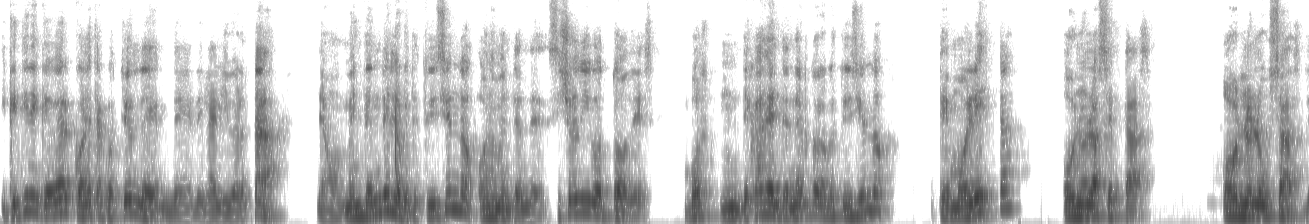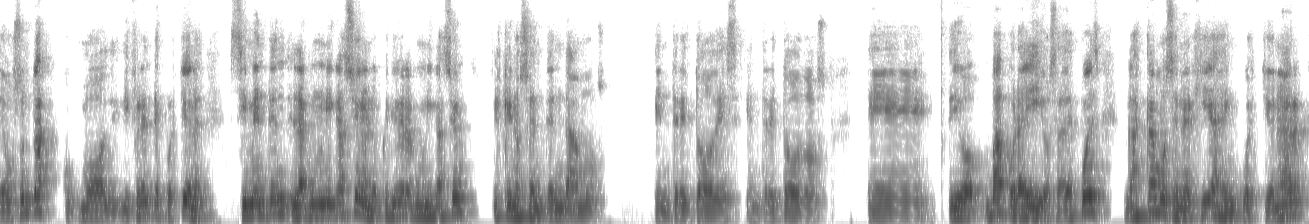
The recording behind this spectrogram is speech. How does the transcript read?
Y que tiene que ver con esta cuestión de, la libertad. Digamos, ¿me entendés lo que te estoy diciendo o no me entendés? Si yo digo todes, vos dejás de entender todo lo que estoy diciendo, ¿te molesta o no lo aceptás? O no lo usás. Digamos, son todas como diferentes cuestiones. Si me la comunicación, el objetivo de la comunicación es que nos entendamos entre todes, entre todos. Eh, digo, va por ahí. O sea, después gastamos energías en cuestionar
